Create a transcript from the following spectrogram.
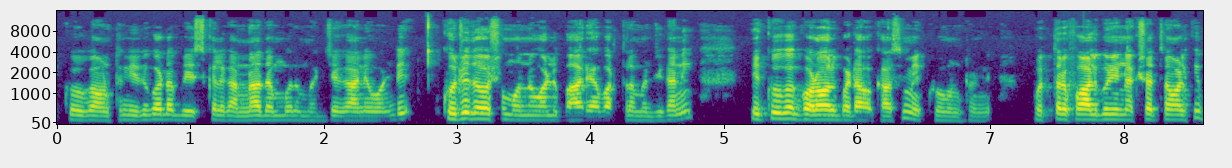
ఎక్కువగా ఉంటుంది. ఇది కూడా బేసికల్గా అన్నదమ్ముల మధ్య కానివ్వండి కుజదోషం ఉన్న వాళ్ళు భార్యాభర్తల మధ్య కానీ ఎక్కువగా గొడవలు పడే అవకాశం ఎక్కువ ఉంటుంది. ఉత్తర ఫాల్గుని నక్షత్రం వాళ్ళకి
